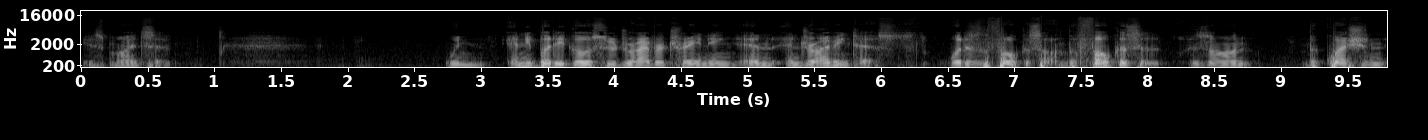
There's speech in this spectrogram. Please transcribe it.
is mindset when anybody goes through driver training and, and driving tests, what is the focus on? The focus is on the question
